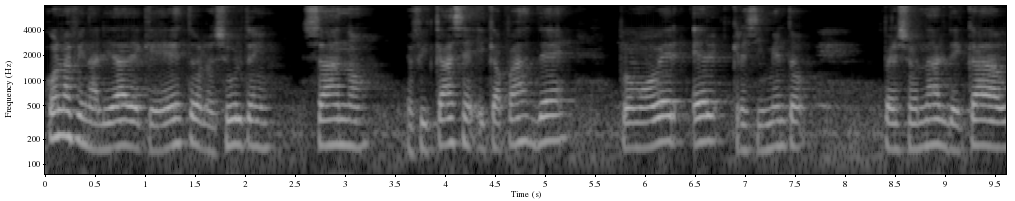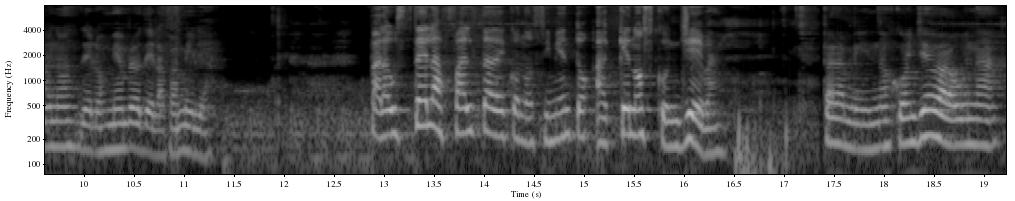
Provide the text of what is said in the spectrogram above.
con la finalidad de que estos resulten sanos, eficaces y capaces de promover el crecimiento personal de cada uno de los miembros de la familia. Para usted la falta de conocimiento, ¿a qué nos conlleva? Para mí nos conlleva una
